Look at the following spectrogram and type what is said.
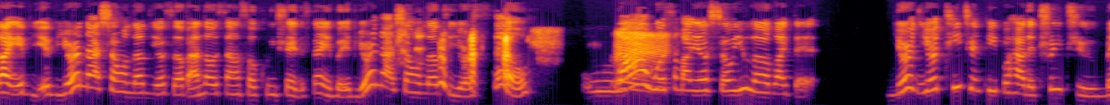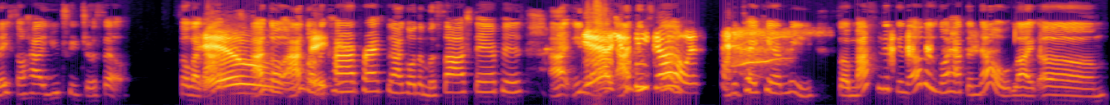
like if if you're not showing love to yourself, I know it sounds so cliche to say, but if you're not showing love to yourself, why would somebody else show you love like that? You're you're teaching people how to treat you based on how you treat yourself. So like I, I, go I go baby. to chiropractor, I go to massage therapist. I you know yeah, I, I do stuff to take care of me. So my significant other's gonna have to know like um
